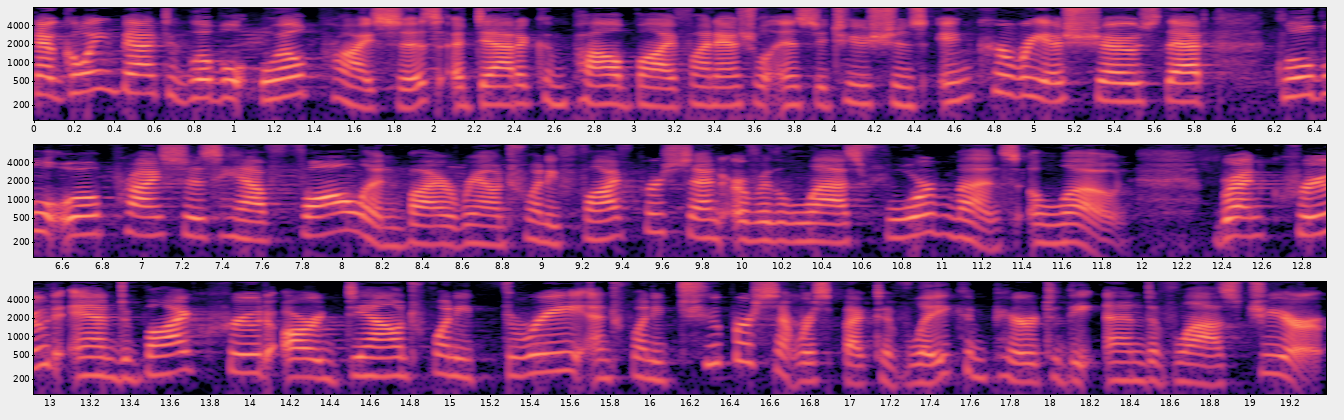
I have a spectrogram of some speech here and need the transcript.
Now, going back to global oil prices, a data compiled by financial institutions in Korea shows that global oil prices have fallen by around 25 percent over the last four months alone. Brent crude and Dubai crude are down 23 and 22 percent respectively compared to the end of last year.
